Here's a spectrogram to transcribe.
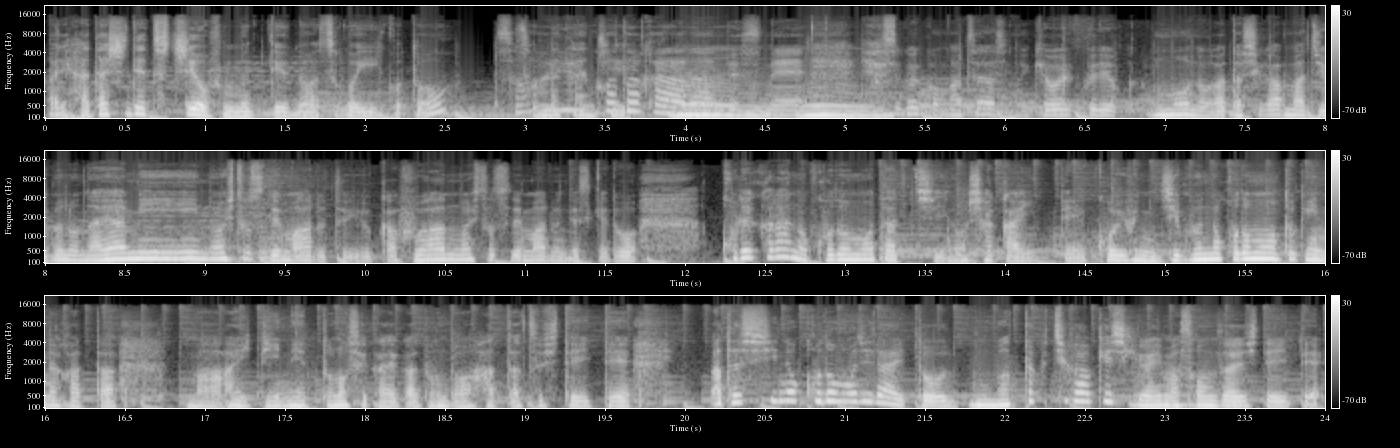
ぱり裸足で土を踏むっていうのはすごいいいこと？そんな感じ？ことからなんですね、うん、いやすごいこう松原さんの教育で思うのが私がまあ自分の悩みの一つでもあるというか不安の一つでもあるんですけどこれからの子どもたちの社会ってこういうふうに自分の子どもの時になかった、まあ、IT ネットの世界がどんどん発達していて私の子ども時代と全く違う景色が今存在していて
